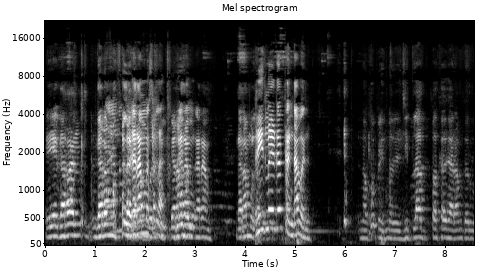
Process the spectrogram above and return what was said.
ए गरम गरम मसाला. गरम मसाला. गरम गरम गरम. फ्रीजमध्ये ठेव, थंडा बन. नको फ्रीजमध्ये जितला पक्का गरम करू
